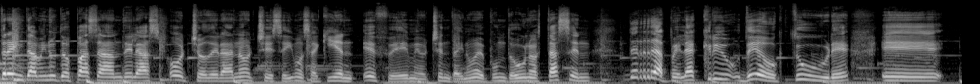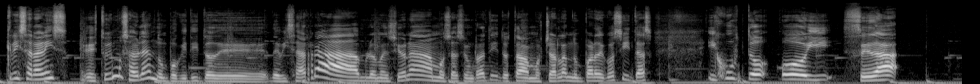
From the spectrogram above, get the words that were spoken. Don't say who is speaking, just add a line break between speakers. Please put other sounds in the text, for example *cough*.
30 minutos pasan de las 8 de la noche. Seguimos aquí en FM 89.1. Estás en Derrape, la crew de octubre. Eh, Cris Aranís, estuvimos hablando un poquitito de, de Bizarrap, lo mencionamos hace un ratito, estábamos charlando un par de cositas. Y justo hoy se da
